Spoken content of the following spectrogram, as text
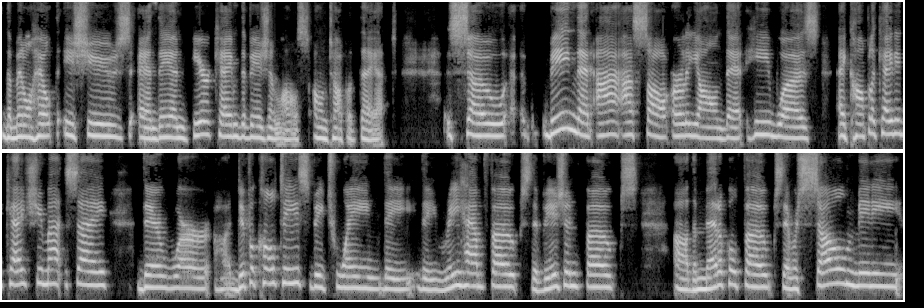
the mental health issues. And then here came the vision loss on top of that. So being that I, I saw early on that he was a complicated case, you might say, there were uh, difficulties between the the rehab folks, the vision folks, uh, the medical folks. There were so many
